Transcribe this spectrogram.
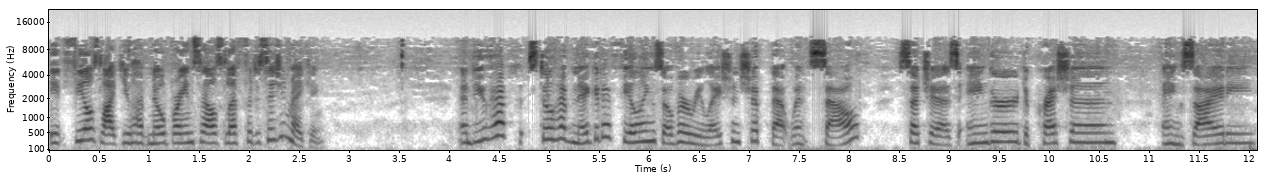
it feels like you have no brain cells left for decision making. And do you have still have negative feelings over a relationship that went south, such as anger, depression, anxiety?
